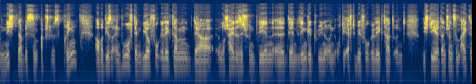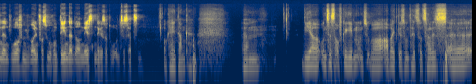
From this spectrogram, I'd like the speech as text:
nicht mehr bis zum Abschluss bringen. Aber dieser Entwurf, den wir vorgelegt haben, der unterscheidet sich von den, äh, den Linke, Grüne und auch die FDP vorgelegt hat. Und ich stehe dann schon zum eigenen Entwurf und wir wollen versuchen, den dann in der nächsten Legislatur umzusetzen. Okay, danke ähm, wir uns es aufgegeben, uns über Arbeit, Gesundheit, Soziales äh,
